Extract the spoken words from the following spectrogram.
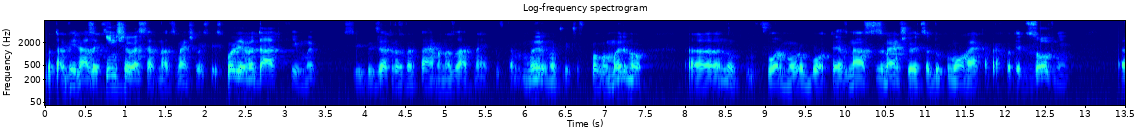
Бо там війна закінчилася, в нас зменшились військові видатки. Ми свій бюджет розвертаємо назад на якусь там мирну чи частково мирну е, ну, форму роботи. В нас зменшується допомога, яка приходить ззовні. Е,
